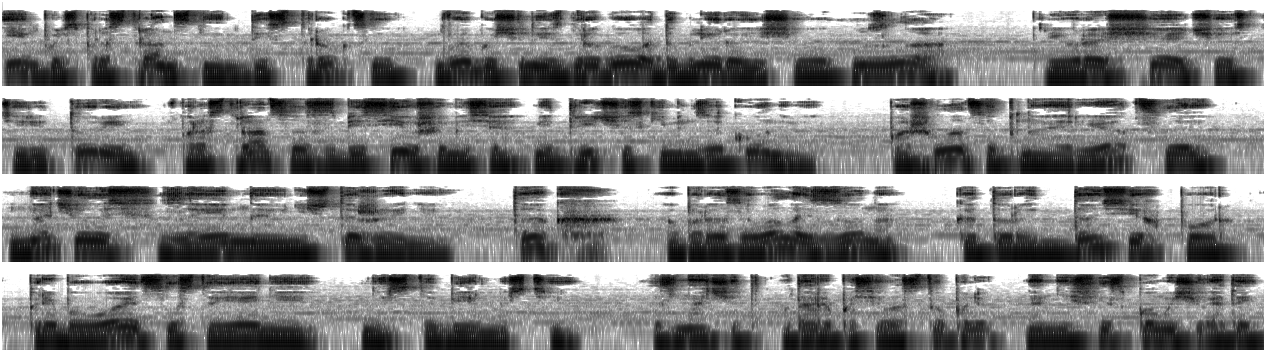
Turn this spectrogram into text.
импульс пространственной деструкции, выпущенный из другого дублирующего узла, превращая часть территории в пространство с бесившимися метрическими законами. Пошла цепная реакция, началось взаимное уничтожение. Так образовалась зона, которая до сих пор пребывает в состоянии нестабильности. Значит, удары по Севастополю нанесли с помощью этой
